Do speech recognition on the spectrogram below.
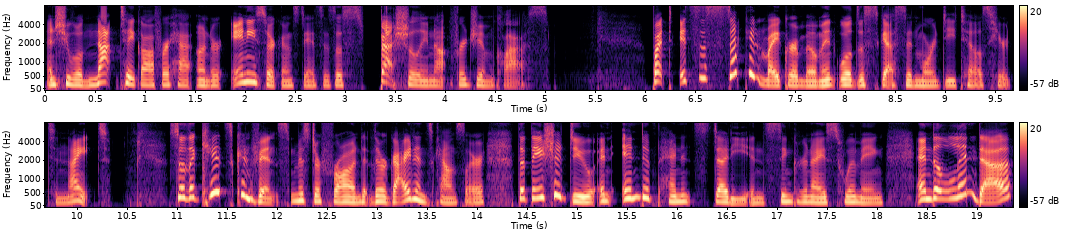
and she will not take off her hat under any circumstances, especially not for gym class. But it's the second micro moment we'll discuss in more details here tonight. So the kids convinced Mr. Frond, their guidance counselor, that they should do an independent study in synchronized swimming, and Linda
